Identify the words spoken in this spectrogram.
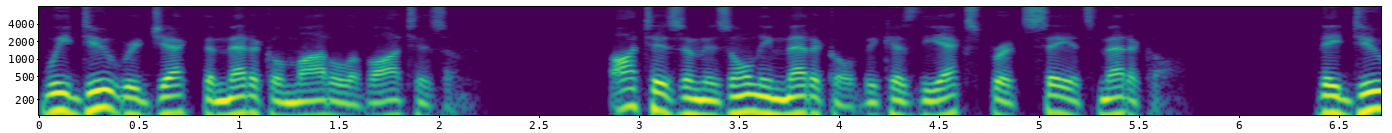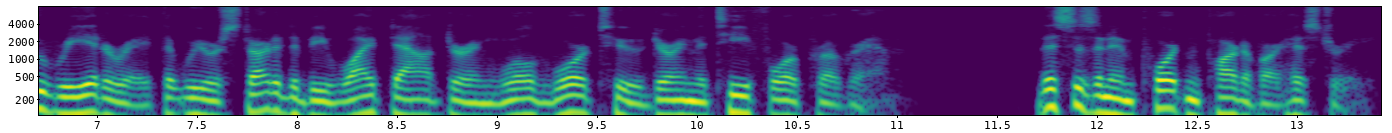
We do reject the medical model of autism. Autism is only medical because the experts say it's medical. They do reiterate that we were started to be wiped out during World War II during the T4 program. This is an important part of our history.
